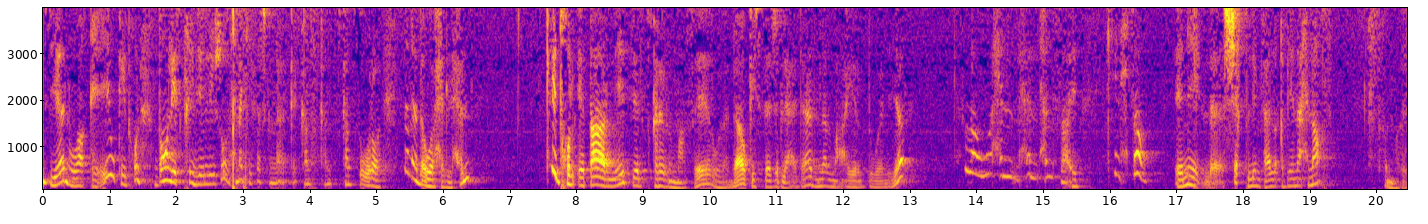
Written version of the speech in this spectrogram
مزيان واقعي وكيدخل dans l'esprit ديال les choses حنا كيفاش كنا كنتصوروه؟ اذا هذا واحد الحل. كيدخل إطار نيت ديال تقرير المصير وهذا وكيستجيب لعدد من المعايير الدولية. هو حل حل حل صائب كاين حتى يعني الشق اللي متعلق بنا حنا في المغرب.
